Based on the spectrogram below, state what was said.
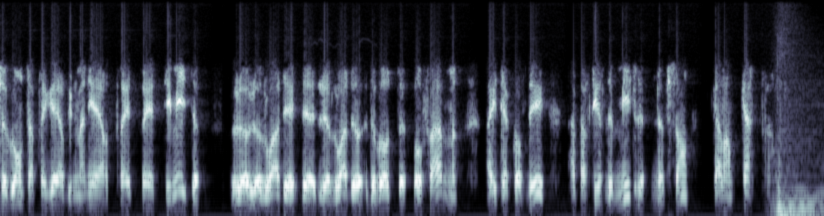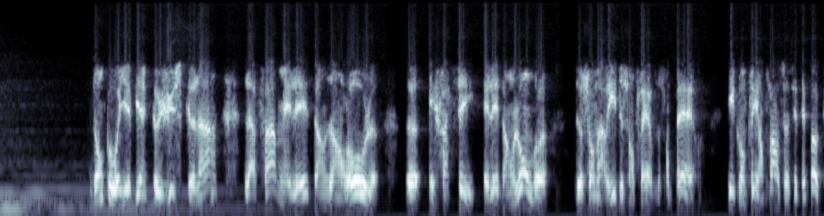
second après-guerre d'une manière très très timide. Le, droit, de, vote aux femmes a été accordé à partir de 1944. Donc vous voyez bien que jusque-là, la femme, elle est dans un rôle euh, effacé, elle est dans l'ombre de son mari, de son frère, de son père y compris en France à cette époque.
